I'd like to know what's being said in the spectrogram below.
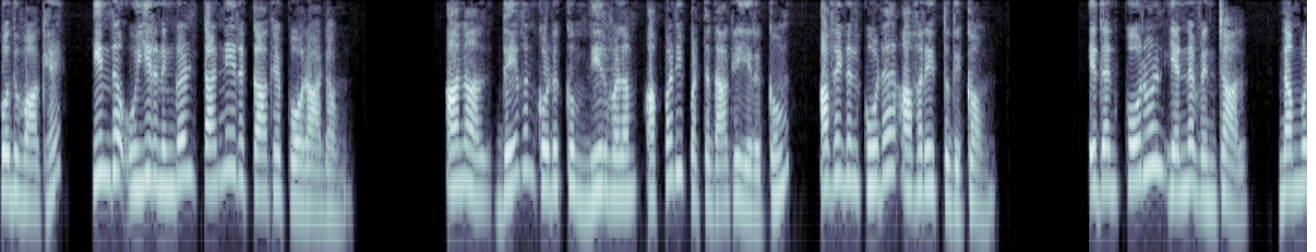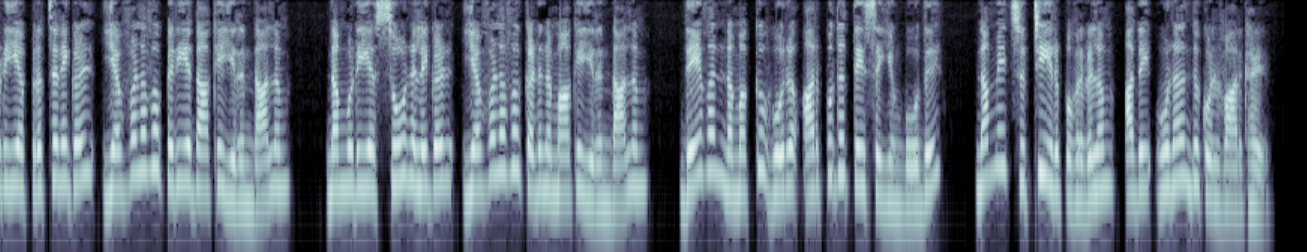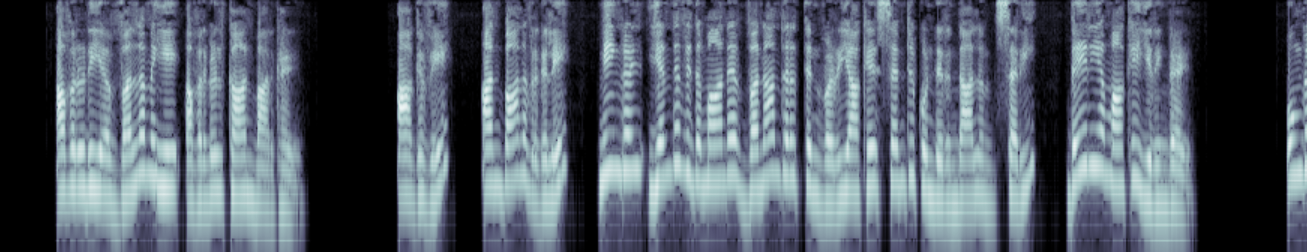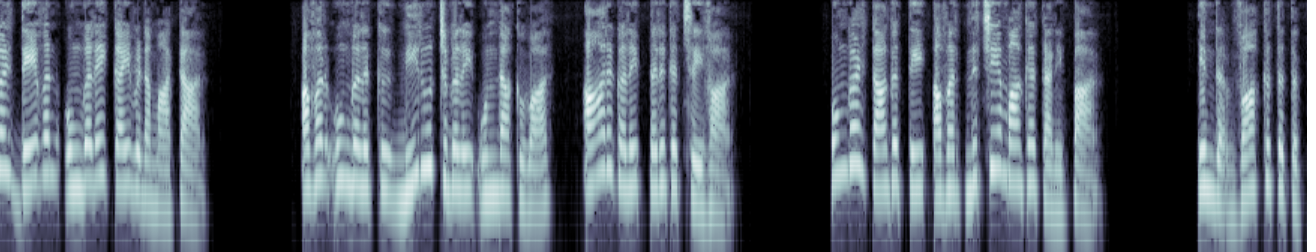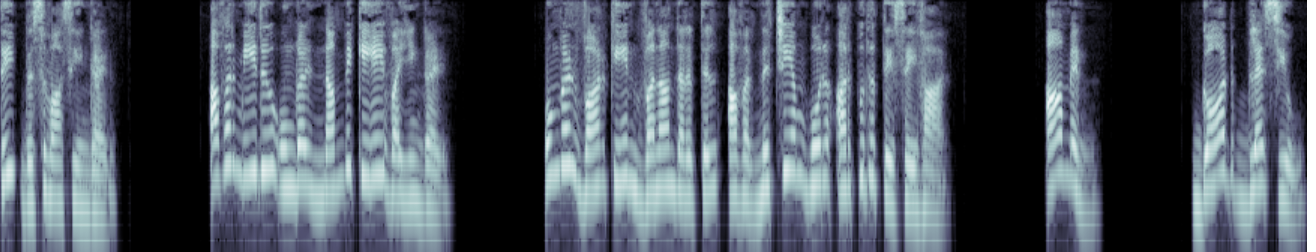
பொதுவாக இந்த உயிரினங்கள் தண்ணீருக்காக போராடும். ஆனால் தேவன் கொடுக்கும் நீர்வளம் அப்படிப்பட்டதாக இருக்கும் அவைகள் கூட அவரை துதிக்கும். இதன் பொருள் என்னவென்றால் நம்முடைய பிரச்சனைகள் எவ்வளவு பெரியதாக இருந்தாலும் நம்முடைய சூழ்நிலைகள் எவ்வளவு கடினமாக இருந்தாலும் தேவன் நமக்கு ஒரு அற்புதத்தை செய்யும்போது நம்மைச் சுற்றி இருப்பவர்களும் அதை உணர்ந்து கொள்வார்கள். அவருடைய வல்லமையை அவர்கள் காண்பார்கள். ஆகவே அன்பானவர்களே நீங்கள் எந்தவிதமான வனாந்தரத்தின் வழியாக சென்று கொண்டிருந்தாலும் சரி தைரியமாக இருங்கள். உங்கள் தேவன் உங்களை கைவிட மாட்டார் அவர் உங்களுக்கு நீரூற்றுகளை உண்டாக்குவார் ஆறுகளை பெருகச் செய்வார். உங்கள் தாகத்தை அவர் நிச்சயமாக தணிப்பார். இந்த வாக்குத்தத்தத்தை விசுவாசியுங்கள். அவர் மீது உங்கள் நம்பிக்கையை வையுங்கள். உங்கள் வாழ்க்கையின் வனாந்தரத்தில் அவர் நிச்சயம் ஒரு அற்புதத்தை செய்வார். ஆமின். God bless you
